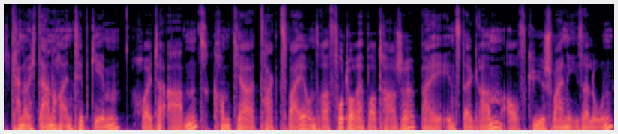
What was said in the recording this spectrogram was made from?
Ich kann euch da noch einen Tipp geben. Heute Abend kommt ja Tag 2 unserer Fotoreportage bei Instagram auf Kühe, Schweine, Iserlohn.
